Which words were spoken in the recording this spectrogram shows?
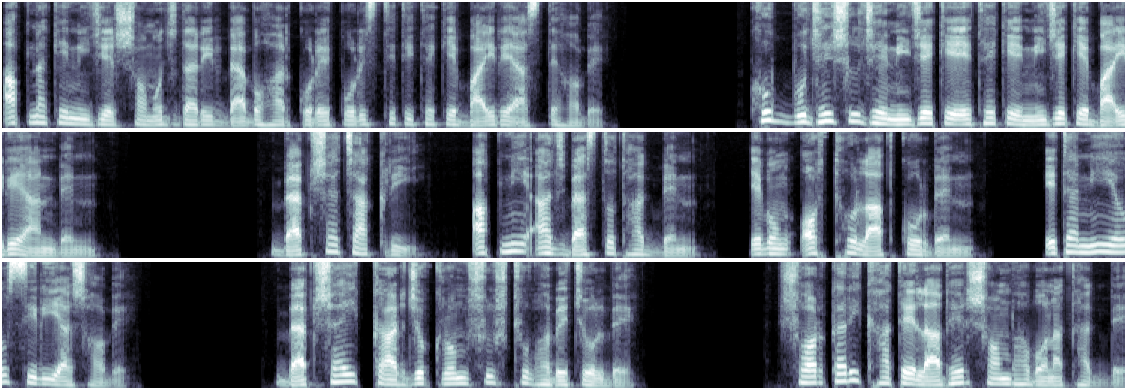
আপনাকে নিজের সমজদারির ব্যবহার করে পরিস্থিতি থেকে বাইরে আসতে হবে। খুব বুঝে সুঝে নিজেকে এ থেকে নিজেকে বাইরে আনবেন। ব্যবসা চাকরি, আপনি আজ ব্যস্ত থাকবেন এবং অর্থ লাভ করবেন, এটা নিয়েও সিরিয়াস হবে। ব্যবসায়িক কার্যক্রম সুষ্ঠুভাবে চলবে। সরকারি খাতে লাভের সম্ভাবনা থাকবে।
